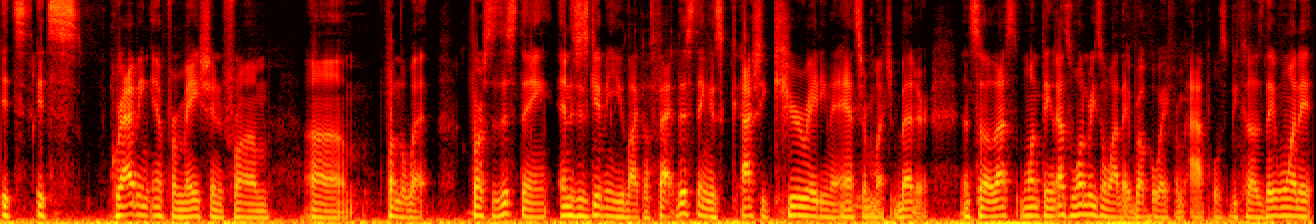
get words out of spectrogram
it's it's grabbing information from um, from the web versus this thing, and it's just giving you like a fact. This thing is actually curating the answer much better, and so that's one thing. That's one reason why they broke away from Apple's because they wanted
